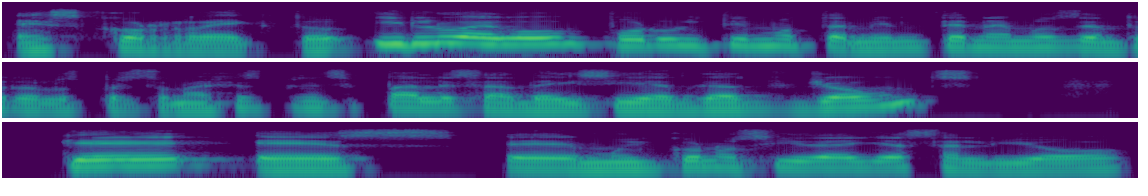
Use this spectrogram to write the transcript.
Es correcto. Y luego, por último, también tenemos dentro de los personajes principales a Daisy Edgar Jones, que es eh, muy conocida. Ella salió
